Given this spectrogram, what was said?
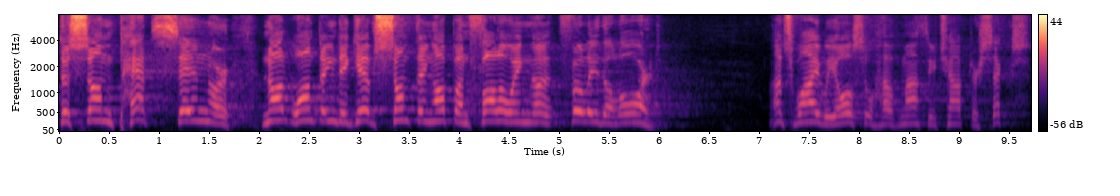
to some pet sin or not wanting to give something up and following the, fully the Lord. That's why we also have Matthew chapter 6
